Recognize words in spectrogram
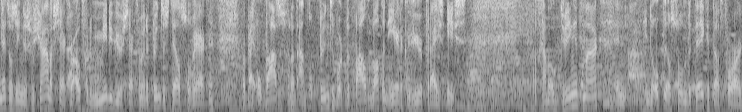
net als in de sociale sector ook voor de middenhuursector met een puntenstelsel werken. Waarbij op basis van het aantal punten wordt bepaald wat een eerlijke huurprijs is. Dat gaan we ook dwingend maken. En in de optelsom betekent dat voor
